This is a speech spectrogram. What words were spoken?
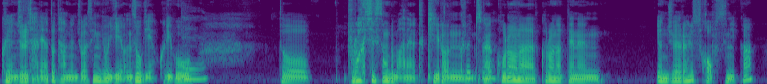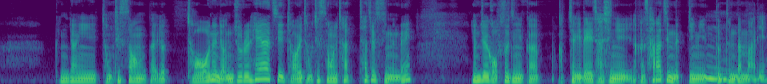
그 연주를 잘해야 또 다음 연주가 생기고 이게 연속이에요. 그리고 네. 또 불확실성도 많아요. 특히 이런 그렇죠. 그러니까 코로나 네. 코로나 때는 연주회를 할 수가 없으니까 굉장히 정체성, 그러니까 여, 저는 연주를 해야지 저의 정체성을 찾, 찾을 수 있는데 연주회가 없어지니까 갑자기 내 자신이 약간 사라진 느낌이 음. 또 든단 말이에요.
